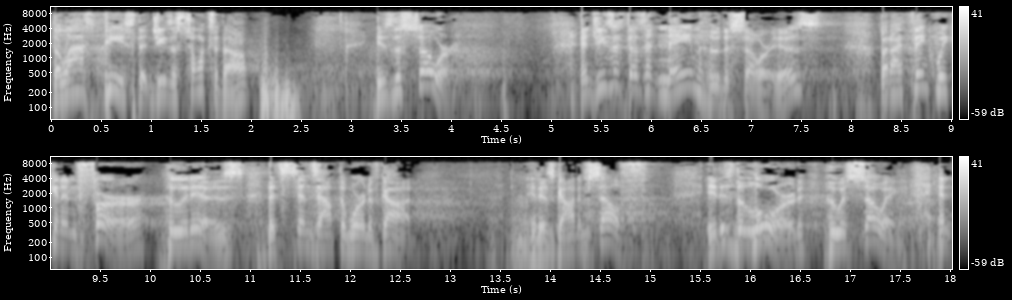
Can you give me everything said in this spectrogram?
The last piece that Jesus talks about is the sower. And Jesus doesn't name who the sower is, but I think we can infer who it is that sends out the word of God. It is God himself. It is the Lord who is sowing. And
